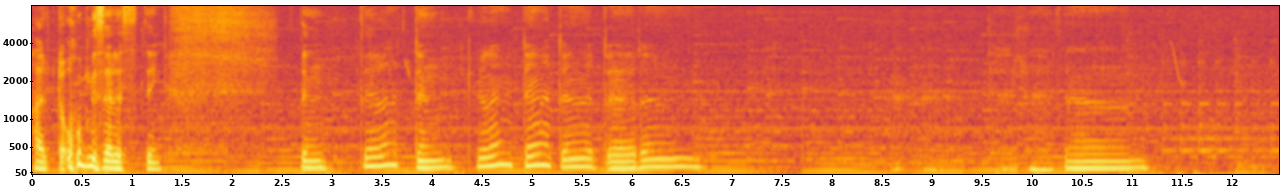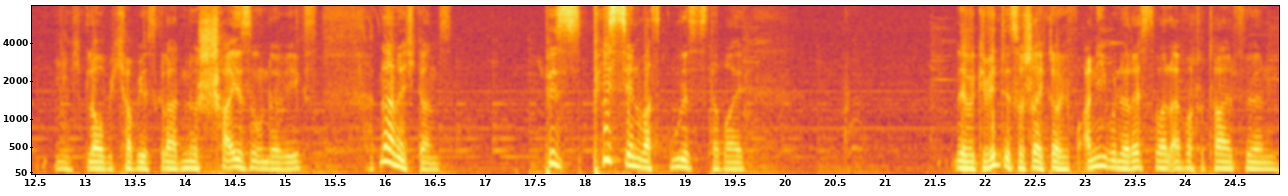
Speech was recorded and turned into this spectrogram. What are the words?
Halt, da oben ist ja das Ding. Ich glaube, ich habe jetzt gerade nur Scheiße unterwegs. Na, nicht ganz. Piss, bisschen was Gutes ist dabei. Der gewinnt jetzt wahrscheinlich, glaube ich, auf Anhieb und der Rest war halt einfach total für ein...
